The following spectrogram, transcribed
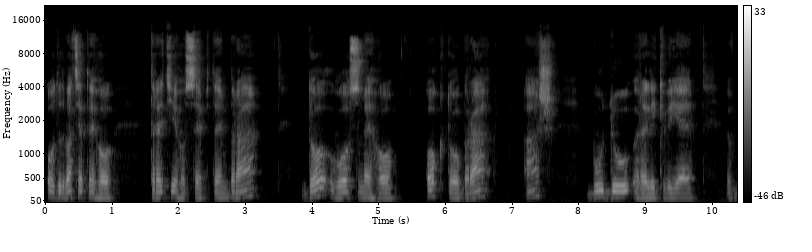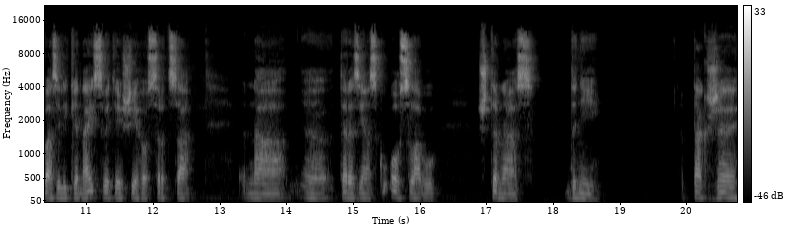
od 23. septembra do 8. októbra až budú relikvie v bazilike Najsvetejšieho srdca na e, Tereziansku oslavu 14 dní. Takže e,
